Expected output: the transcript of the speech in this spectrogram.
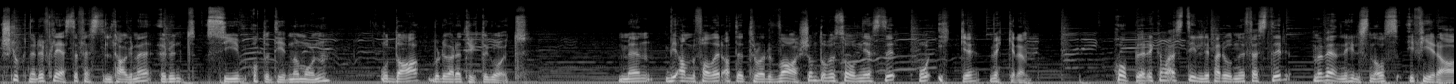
slukner de fleste festdeltakerne rundt 7-8-tiden om morgenen, og da burde det være trygt å gå ut. Men vi anbefaler at dere trår varsomt over sovende gjester, og ikke vekker dem. Håper dere kan være stille i perioden vi fester, med vennlig hilsen oss i 4A.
